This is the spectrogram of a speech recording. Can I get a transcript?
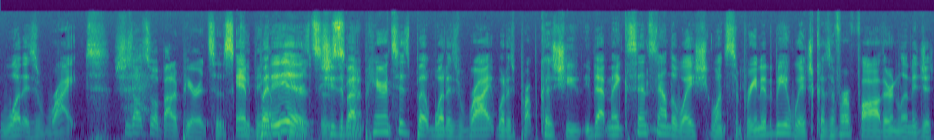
what is right. She's also about appearances. And, but it is. She's about yeah. appearances, but what is right, what is proper, because she that makes sense now. The way she wants Sabrina to be a witch because of her father and lineage,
